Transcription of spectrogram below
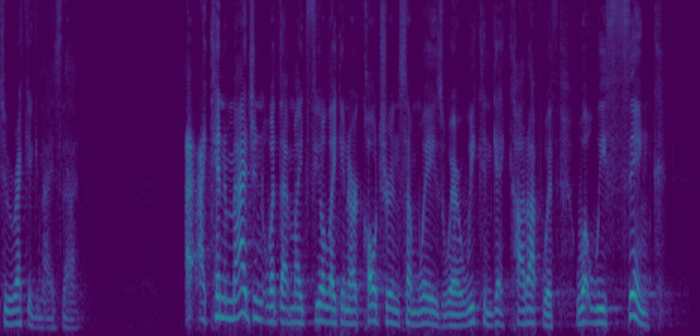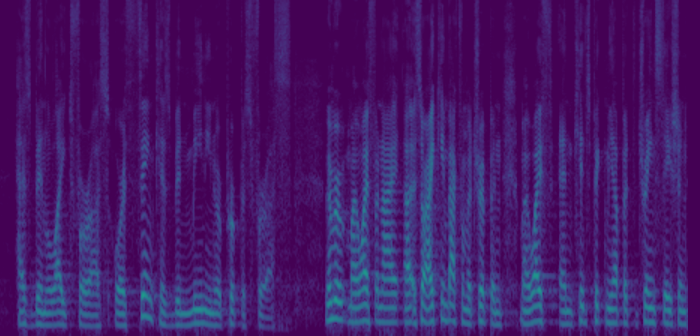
to recognize that. I, can imagine what that might feel like in our culture in some ways, where we can get caught up with what we think has been light for us or think has been meaning or purpose for us. Remember, my wife and I, uh, sorry, I came back from a trip and my wife and kids picked me up at the train station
